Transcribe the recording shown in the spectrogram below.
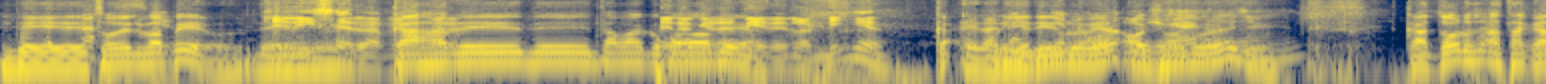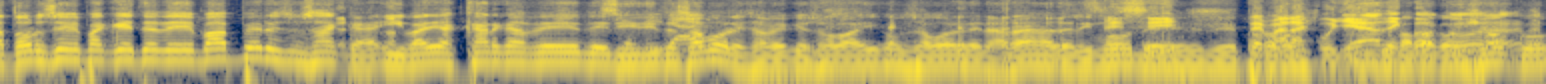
De, de todo el vapeo. De ¿Qué dice el vapeo? Cajas de, de tabaco ¿Pero para qué edad vapear. tienen los niños? Eh, La niña tiene niña 9 no, años, 8 o ya, 9 ya. años. 14, hasta 14 paquetes de vapor se saca y varias cargas de, de distintos sabores. ¿Sabes que solo hay con sabores de naranja, de limón, Sí, sí. de, De papa con- maracuyá, de papa con choco.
